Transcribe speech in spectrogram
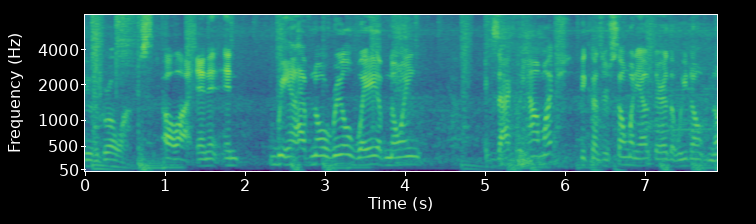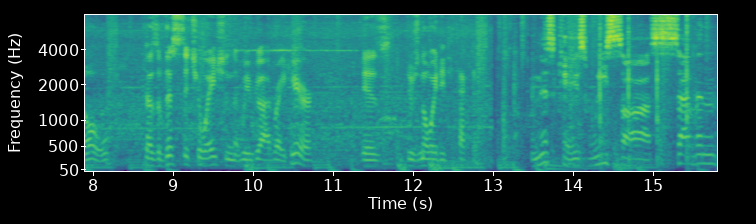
due to grow ops. A lot, and it, and we have no real way of knowing exactly how much because there's so many out there that we don't know because of this situation that we've got right here is there's no way to detect it. In this case, we saw seven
